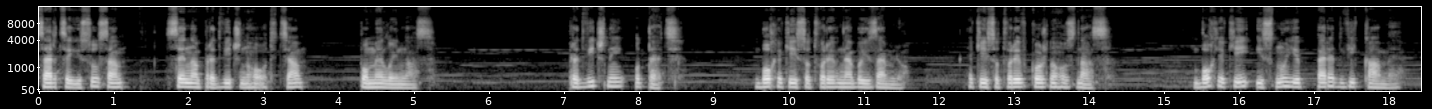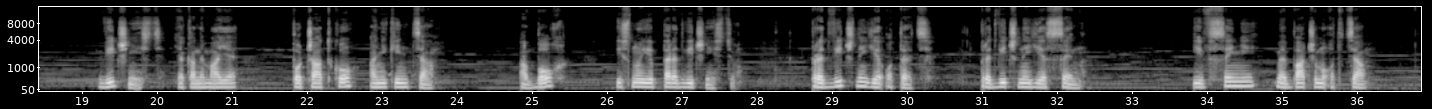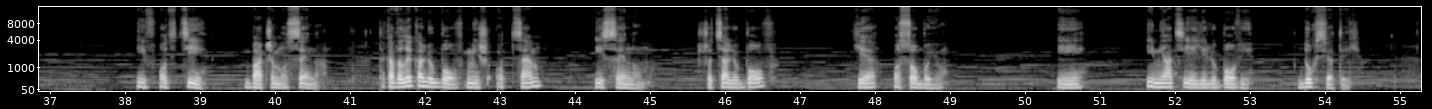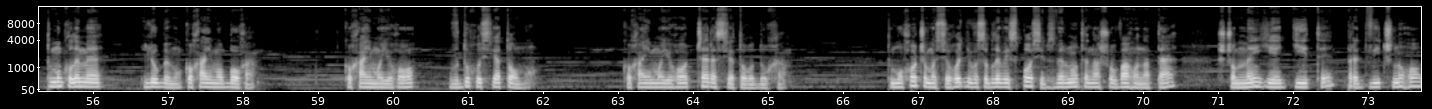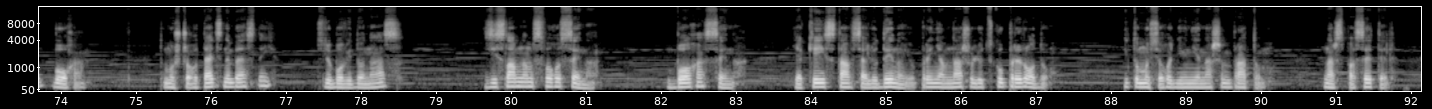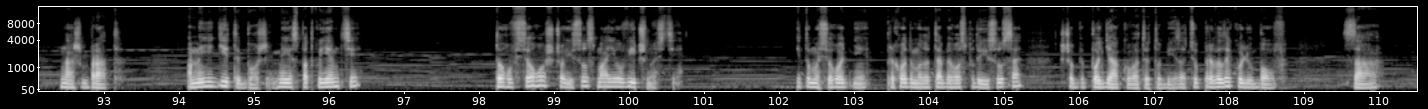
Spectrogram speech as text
Серце Ісуса, Сина предвічного Отця, помилуй нас. Предвічний Отець, Бог, який сотворив небо і землю, який сотворив кожного з нас, Бог, який існує перед віками, вічність, яка не має початку ані кінця, а Бог існує перед вічністю. Предвічний є Отець, предвічний є Син, і в Сині ми бачимо Отця, і в Отці бачимо Сина. Така велика любов між Отцем і Сином, що ця любов є особою. І ім'я цієї любові Дух Святий. Тому, коли ми любимо, кохаємо Бога, кохаємо Його в Духу Святому, кохаємо Його через Святого Духа. Тому хочемо сьогодні в особливий спосіб звернути нашу увагу на те, що ми є діти предвічного Бога, тому що Отець Небесний з любові до нас зіслав нам свого Сина, Бога Сина, який стався людиною, прийняв нашу людську природу. І тому сьогодні Він є нашим братом, наш Спаситель, наш брат. А ми є діти Божі, ми є спадкоємці того всього, що Ісус має у вічності. І тому сьогодні приходимо до Тебе, Господи Ісусе, щоб подякувати Тобі за цю превелику любов, за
